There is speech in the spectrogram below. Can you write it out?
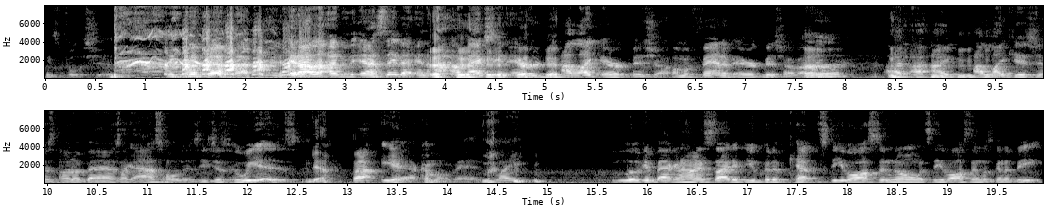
He's full of shit. and I, I, I say that, and I, I'm actually an Eric. I like Eric Bischoff. I'm a fan of Eric Bischoff. I, Uh-huh. I, I, I, I like his just unabashed like assholeness. He's just who he is. Yeah. But I, yeah, come on, man. Like looking back in hindsight, if you could have kept Steve Austin, knowing what Steve Austin was going to be,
